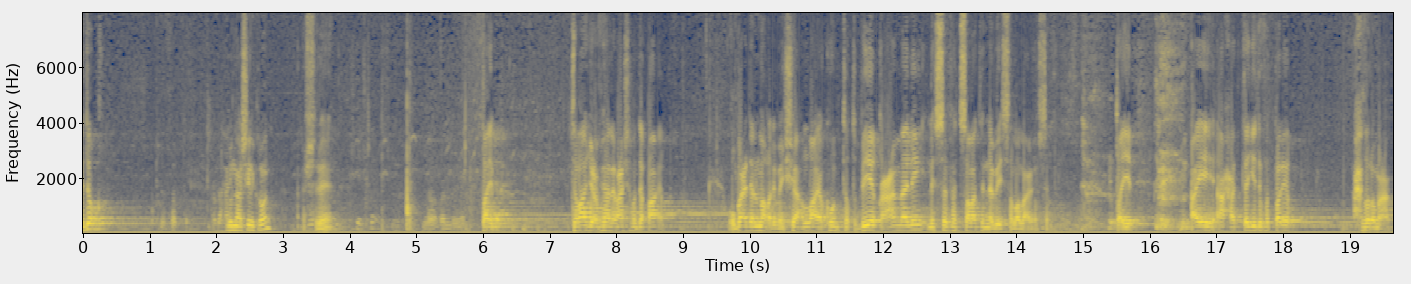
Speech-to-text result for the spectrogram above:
يدق قلنا 20 كرون؟ 20 طيب. تراجعوا في هذه العشر دقائق. وبعد المغرب إن شاء الله يكون تطبيق عملي لصفة صلاة النبي صلى الله عليه وسلم. طيب. أي أحد تجده في الطريق؟ احضره معك.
